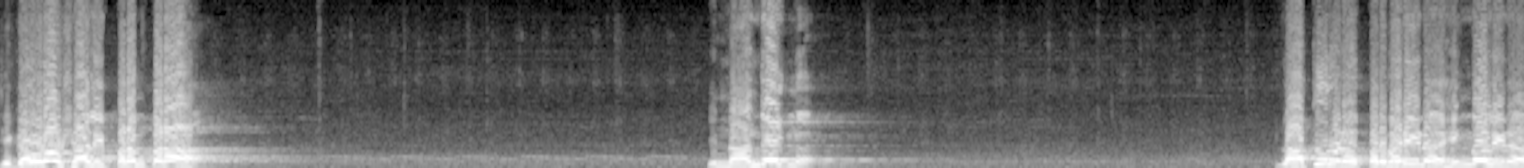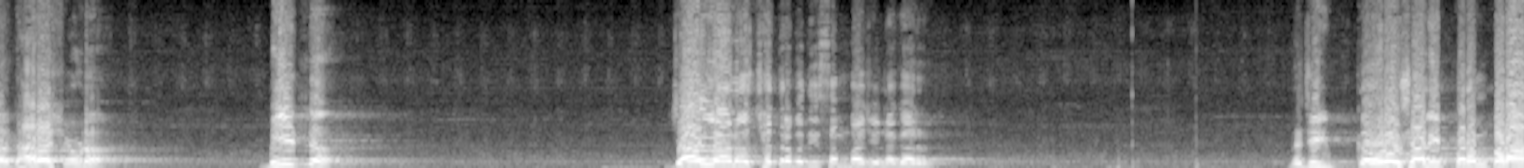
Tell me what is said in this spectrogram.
जी गौरवशाली परंपरा ही नांदेडनं लातूरनं परभणीनं हिंगोलीनं धाराशिवनं बीडनं जालनानं छत्रपती संभाजीनगर. जी गौरवशाली परंपरा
